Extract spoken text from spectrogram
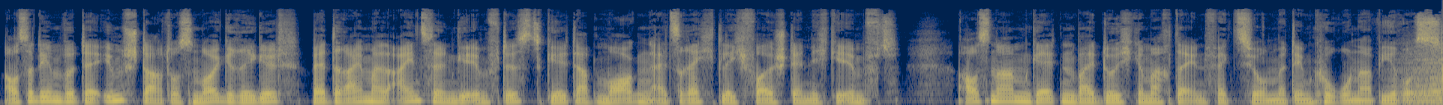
Außerdem wird der Impfstatus neu geregelt. Wer dreimal einzeln geimpft ist, gilt ab morgen als rechtlich vollständig geimpft. Ausnahmen gelten bei durchgemachter Infektion mit dem Coronavirus.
